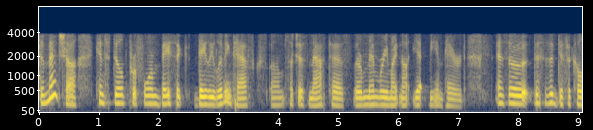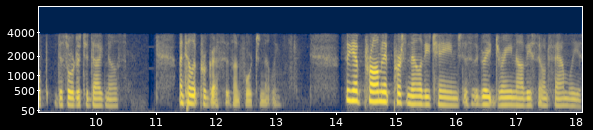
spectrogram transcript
dementia, can still perform basic daily living tasks um, such as math tests. Their memory might not yet be impaired, and so this is a difficult disorder to diagnose until it progresses, unfortunately. So you have prominent personality change. This is a great drain, obviously, on families.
